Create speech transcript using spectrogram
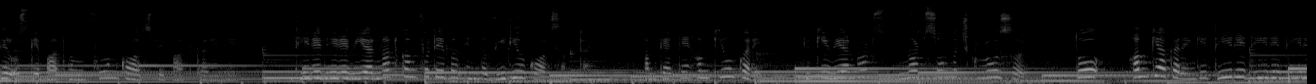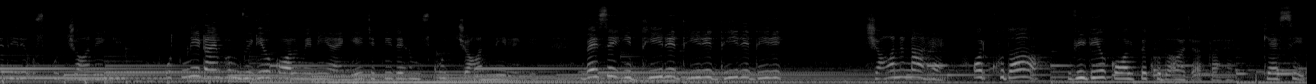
फिर उसके बाद हम फ़ोन कॉल्स पे बात करेंगे। धीरे धीरे we are not comfortable in the video call sometime हम कहते हैं, हम क्यों करें? क्योंकि we are not not so much closer तो हम क्या करेंगे? धीरे धीरे धीरे धीरे उसको जानेंगे। उतने टाइम हम वीडियो कॉल में नहीं आएँगे, जितनी देर हम उसको जान नहीं लेंगे। वैसे ही धीरे धीरे धीरे धीरे जानना है और खुदा वीडियो कॉल पे खुदा आ जाता है। कैसे?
